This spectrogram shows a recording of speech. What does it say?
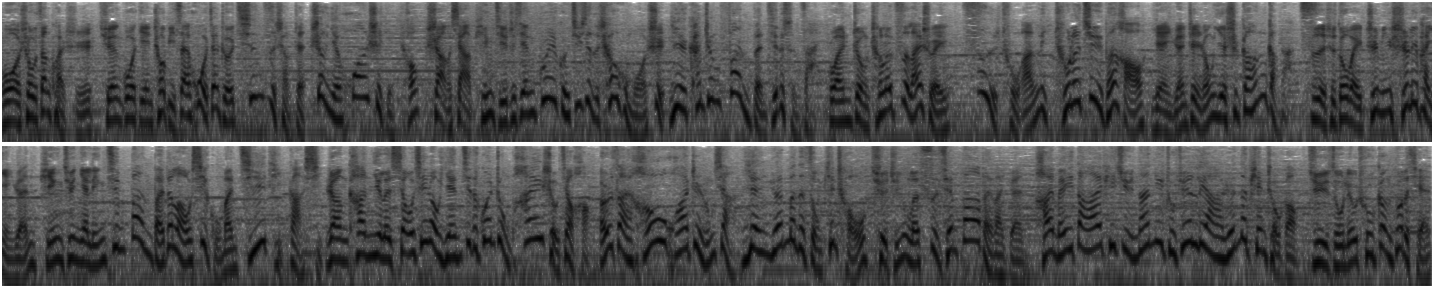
没收赃款时，全国点钞比赛获奖者亲自上阵，上演花式点钞，上下评级之间规规矩矩的称呼模式也堪称范本级的存在。观众成了自来水，四处安利。除了剧本好，演员阵容也是杠杠的，四十多位知名实力派演员，平均年龄近半百的老戏骨们集体尬戏，让看腻了小鲜肉演技的观众拍手叫好。而在豪华阵容下，演员们的总。片酬却只用了四千八百万元，还没大 IP 剧男女主角俩人的片酬高。剧组留出更多的钱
